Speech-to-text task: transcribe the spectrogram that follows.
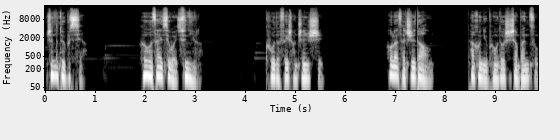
真的对不起啊，和我在一起委屈你了。”哭得非常真实。后来才知道。他和女朋友都是上班族，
